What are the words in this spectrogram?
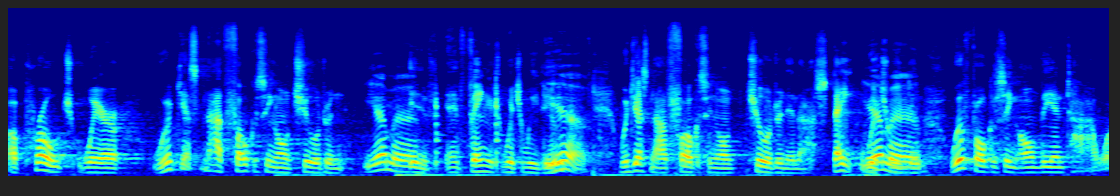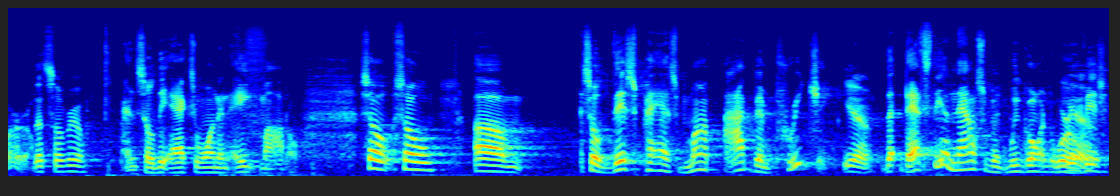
approach where we're just not focusing on children Yeah, man. in, in Phoenix, which we do. Yeah. We're just not focusing on children in our state, Yeah, which we do. We're focusing on the entire world. That's so real. and so the Acts 1 and 8 model. So, so, um, so this past month, I've been preaching. Yeah. That, that's the announcement we're going to World Yeah. Vision.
